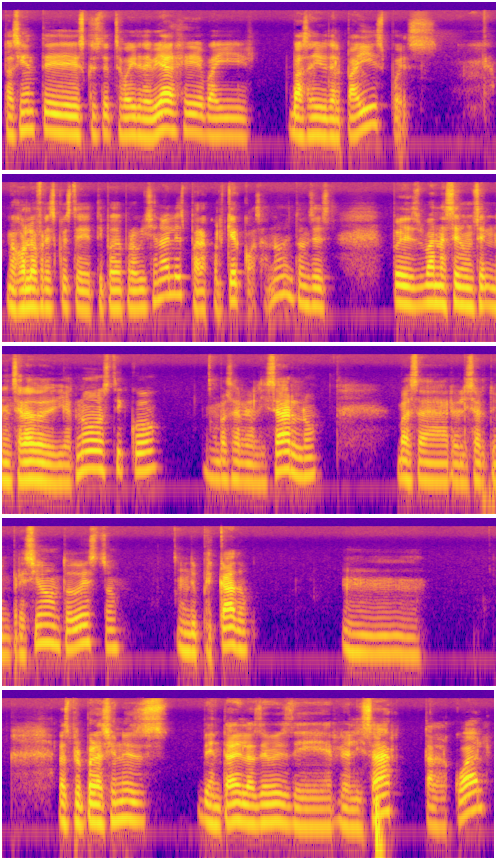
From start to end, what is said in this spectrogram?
paciente es que usted se va a ir de viaje, va a ir, va a salir del país, pues mejor le ofrezco este tipo de provisionales para cualquier cosa, ¿no? Entonces, pues van a hacer un encerado de diagnóstico, vas a realizarlo, vas a realizar tu impresión, todo esto, un duplicado. Mm, las preparaciones dentales las debes de realizar tal cual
